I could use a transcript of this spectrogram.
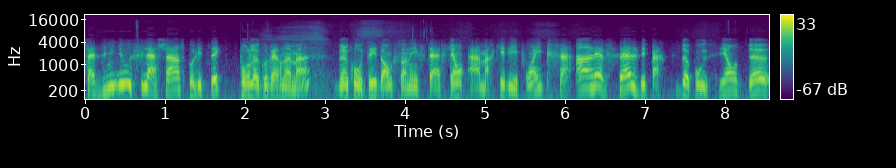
Ça diminue aussi la charge politique pour le gouvernement. D'un côté, donc, son incitation à marquer des points, puis ça enlève celle des partis d'opposition de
